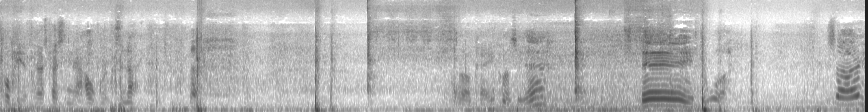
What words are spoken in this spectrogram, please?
probably the first person in the whole group to know. But Okay, you can't see there. Hey, the water. So,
